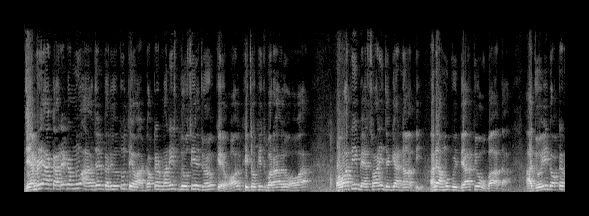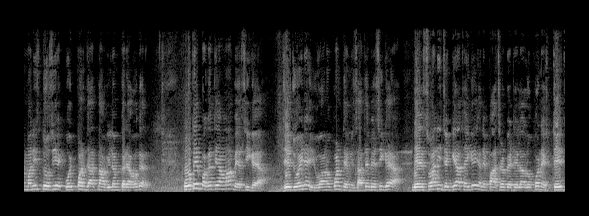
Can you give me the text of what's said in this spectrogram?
જેમણે આ કાર્યક્રમનું આયોજન કર્યું હતું તેવા ડોક્ટર મનીષ દોશીએ જોયું કે હોલ ખીચોખીચ ભરાયેલો હોવા, હોવાથી બેસવાની જગ્યા ન હતી અને અમુક વિદ્યાર્થીઓ ઊભા હતા. આ જોઈ ડોક્ટર મનીષ દોશીએ કોઈ પણ જાતના વિલંબ કર્યા વગર પોતે પગથિયામાં બેસી ગયા. જે જોઈને યુવાનો પણ તેમની સાથે બેસી ગયા. બેસવાની જગ્યા થઈ ગઈ અને પાછળ બેઠેલા લોકોને સ્ટેજ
